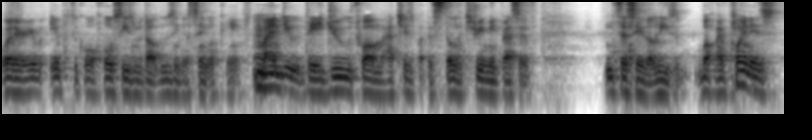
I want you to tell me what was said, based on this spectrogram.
where they're able to go a whole season without losing a single game. Mm-hmm. Mind you, they drew 12 matches, but it's still extremely impressive, to say the least. But my point is,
